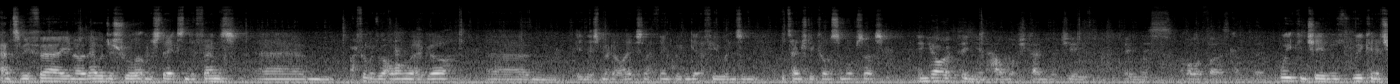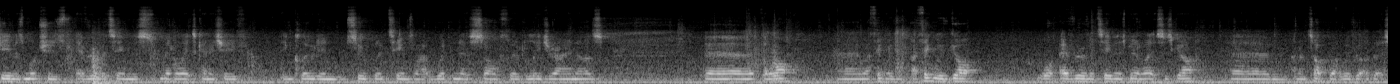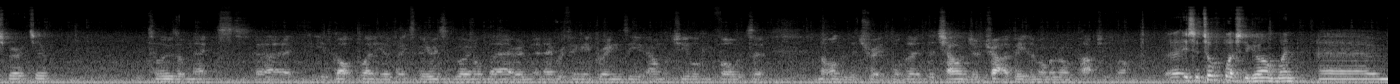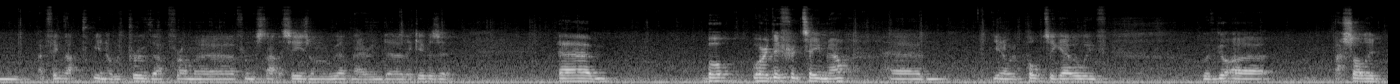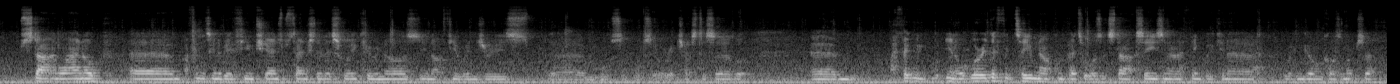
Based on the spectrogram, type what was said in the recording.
And to be fair, you know, they were just rule up mistakes in defence. Um, I think we've got a long way to go um, in this middle eight, so I think we can get a few wins and potentially cause some upsets. In your opinion, how much can you achieve in this qualifiers campaign? We can achieve we can achieve as much as every other team in this middle eight can achieve, including Super League teams like Widnes, Salford, Leeds Rhinos, uh, the lot. Um, I think we've, I think we've got what every other team in this middle eight has got, um, and on top of that, we've got a bit of spirit too. Toulouse up next. Uh, you've got plenty of experience of going up there and, and everything it brings. You, how much are you looking forward to not only the trip but the, the challenge of trying to beat them on their own patch as well? Uh, it's a tough place to go and win. Um, I think that you know we proved that from uh, from the start of the season when we went there and uh, they give us it. Um, but we're a different team now. Um, you know we've pulled together. We've we've got a, a solid starting lineup. Um, I think there's going to be a few changes potentially this week. Who knows? You know, a few injuries. Um, we'll, see, we'll see what Rich has to say, but. Um, I think we, you know, we're a different team now compared to what was at start of season, and I think we can uh, we can go and cause an upset.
